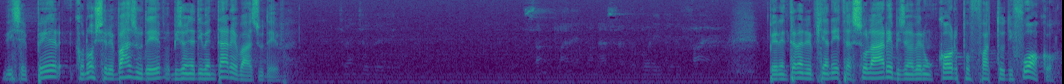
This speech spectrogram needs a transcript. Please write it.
Dice, per conoscere Vasudev bisogna diventare Vasudev. Per entrare nel pianeta solare bisogna avere un corpo fatto di fuoco.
